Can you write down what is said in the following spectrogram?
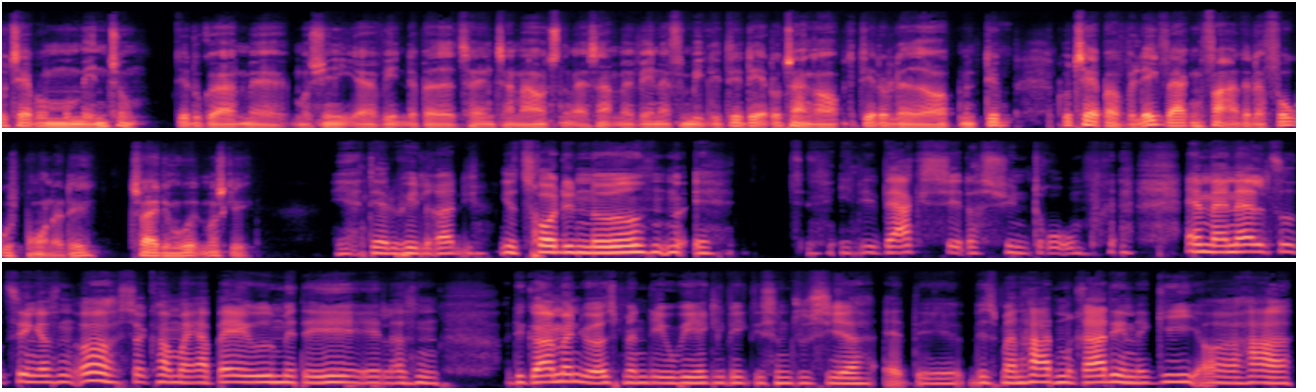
du taber momentum. Det du gør med motionere, vinterbade, tage en timeout, være sammen med venner og familie, det er der, du tanker op, det er der, du lader op. Men det, du taber vel ikke hverken fart eller fokus på grund af det. Tværtimod måske. Ja, det er du helt ret i. Jeg tror, det er noget, øh, et iværksættersyndrom, at man altid tænker sådan, åh, så kommer jeg bagud med det, eller sådan. Og det gør man jo også, men det er jo virkelig vigtigt, som du siger, at øh, hvis man har den rette energi, og har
